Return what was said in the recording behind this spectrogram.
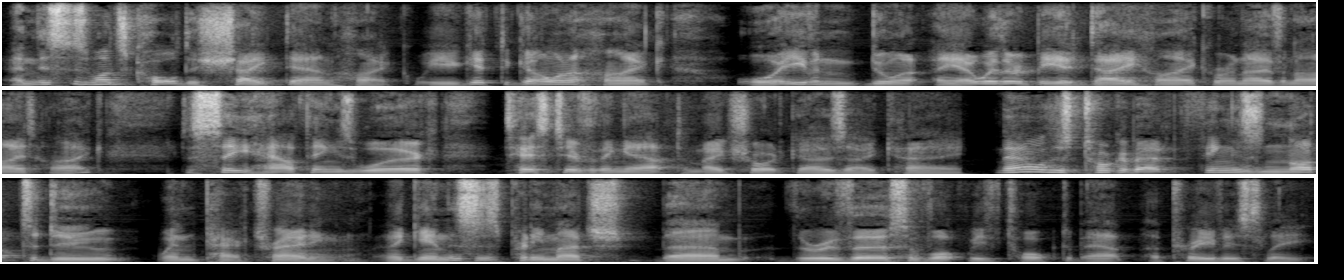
And this is what's called a shakedown hike, where you get to go on a hike or even do a, you know, whether it be a day hike or an overnight hike to see how things work, test everything out to make sure it goes okay. Now we'll just talk about things not to do when pack training. And again, this is pretty much um, the reverse of what we've talked about uh, previously.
